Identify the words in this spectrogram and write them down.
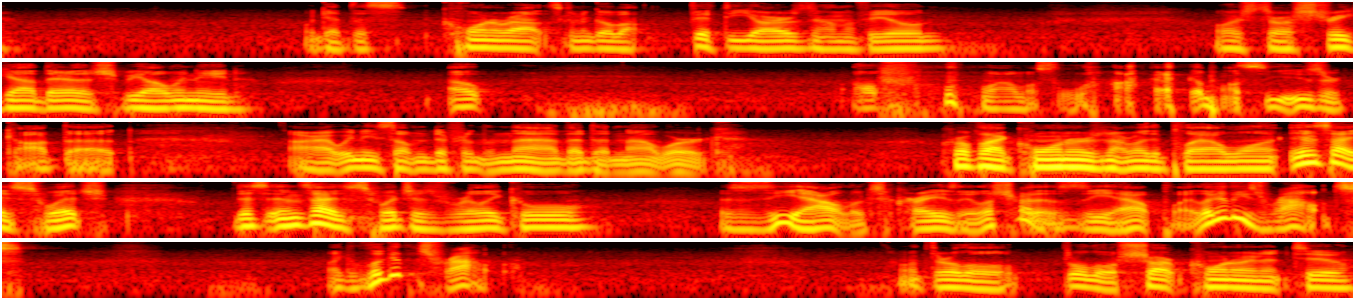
We got this corner route that's going to go about 50 yards down the field. Or just throw a streak out there. That should be all we need. Oh. Oh, I almost, I almost user caught that. All right, we need something different than that. That did not work. Crow flat corner is not really the play I want. Inside switch. This inside switch is really cool. This Z out looks crazy. Let's try this Z out play. Look at these routes. Like, look at this route. I'm gonna throw a little throw a little sharp corner in it too.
